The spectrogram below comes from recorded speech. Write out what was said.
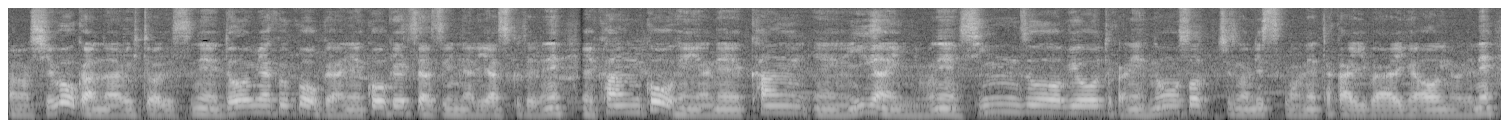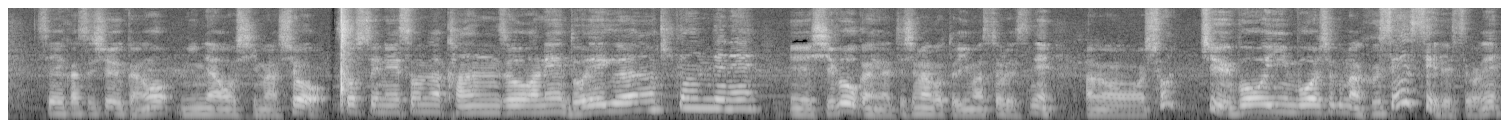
あの脂肪肝のある人はですね動脈硬化やね高血圧になりやすくてね肝硬変やね肝炎以外にもね心臓病とかね脳卒中のリスクもね高い場合が多いのでね生活習慣を見直しましょう。そしてねそんな肝臓がねどれぐらいの期間でね、えー、脂肪肝になってしまうことを言いますとですねあのしょっちゅう暴飲暴食まあ不節制ですよね。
